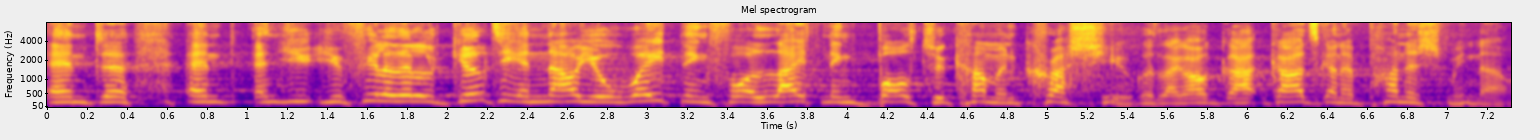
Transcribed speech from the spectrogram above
And, uh, and, and you, you feel a little guilty, and now you're waiting for a lightning bolt to come and crush you. Because, like, oh, God, God's going to punish me now.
